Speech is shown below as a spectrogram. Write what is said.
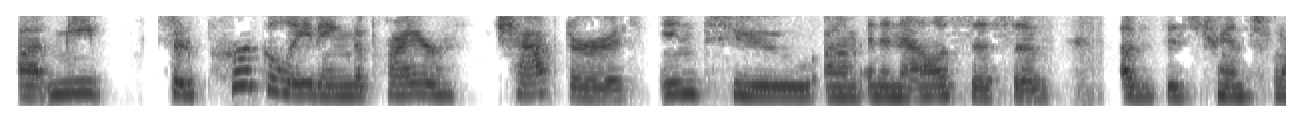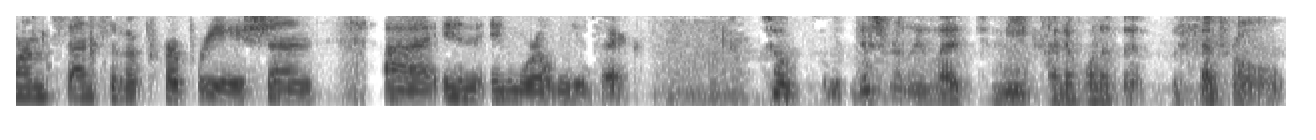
uh, me sort of percolating the prior chapters into um, an analysis of of this transformed sense of appropriation uh, in in world music. So this really led to me kind of one of the, the central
